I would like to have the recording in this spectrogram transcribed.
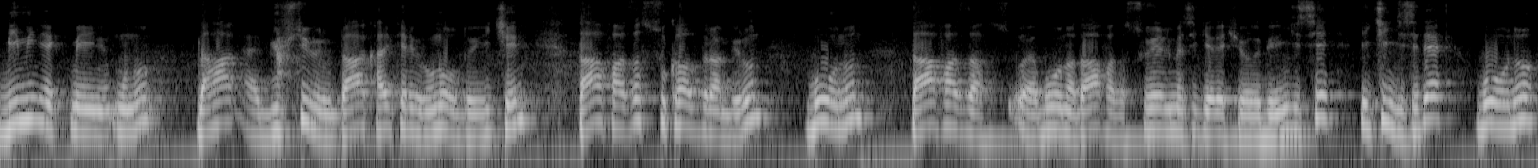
BİM'in ekmeğinin unu daha e, güçlü bir daha kaliteli bir un olduğu için daha fazla su kaldıran bir un. Bu unun daha fazla e, bu una daha fazla su verilmesi gerekiyordu birincisi. İkincisi de bu unu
